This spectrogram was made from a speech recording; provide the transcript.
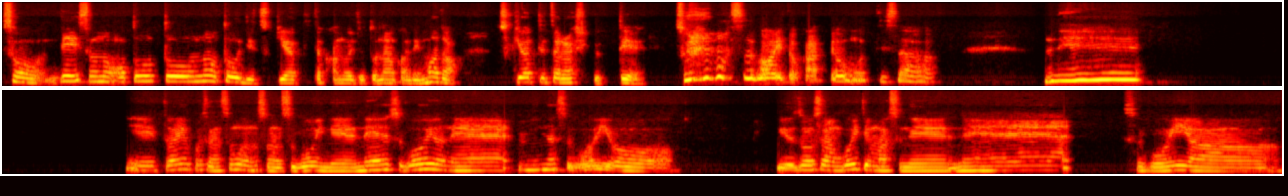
そう。で、その弟の当時付き合ってた彼女となんかね、まだ付き合ってたらしくって、それもすごいとかって思ってさ、ねえ。えっ、ー、と、あやこさん、そうのさんすごいね。ねえ、すごいよね。みんなすごいよ。ゆうぞうさん動いてますね。ねえ。すごいや。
